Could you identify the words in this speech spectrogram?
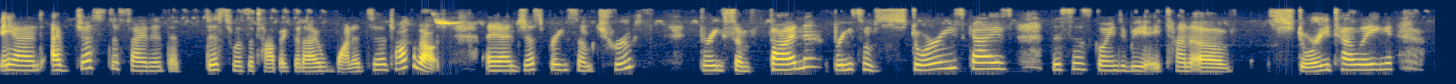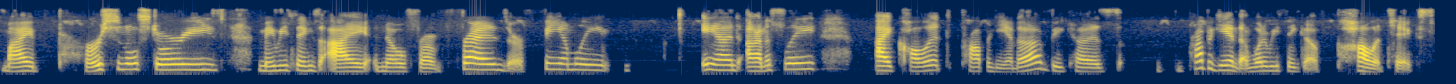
and I've just decided that this was a topic that I wanted to talk about and just bring some truth, bring some fun, bring some stories, guys. This is going to be a ton of storytelling, my personal stories, maybe things I know from friends or family. And honestly, I call it propaganda because propaganda, what do we think of? Politics,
